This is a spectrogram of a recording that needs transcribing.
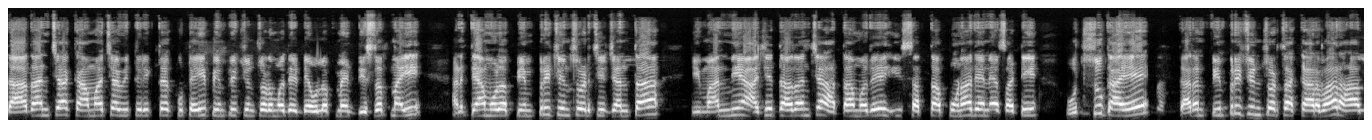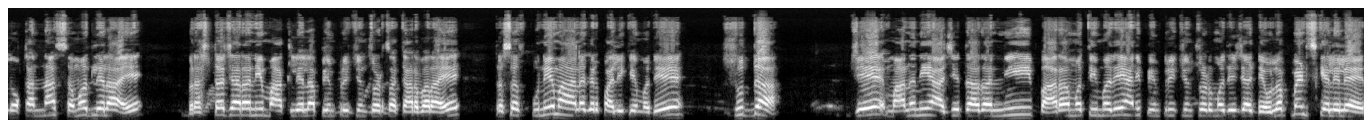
दादांच्या कामाच्या व्यतिरिक्त कुठेही पिंपरी चिंचवडमध्ये डेव्हलपमेंट दिसत नाही आणि त्यामुळं पिंपरी चिंचवडची जनता ही माननीय अजितदादांच्या हातामध्ये ही सत्ता पुन्हा देण्यासाठी उत्सुक आहे. कारण पिंपरी चिंचवडचा कारभार हा लोकांना समजलेला आहे. भ्रष्टाचाराने माखलेला पिंपरी चिंचवडचा कारभार आहे. तसंच पुणे महानगरपालिकेमध्ये सुद्धा जे माननीय अजितदादांनी बारामतीमध्ये आणि पिंपरी चिंचवडमध्ये ज्या डेव्हलपमेंट्स केलेल्या आहेत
